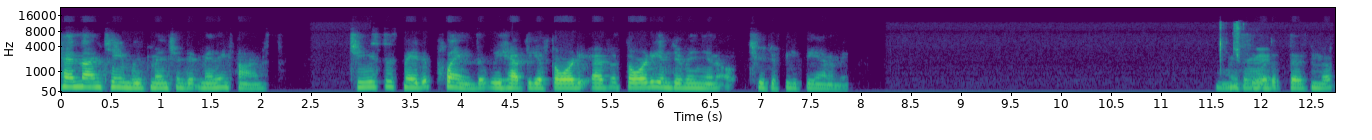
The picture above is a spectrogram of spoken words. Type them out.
10 19, we've mentioned it many times. Jesus made it plain that we have the authority have authority and dominion to defeat the enemy. That's Let's right. see what it says in the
